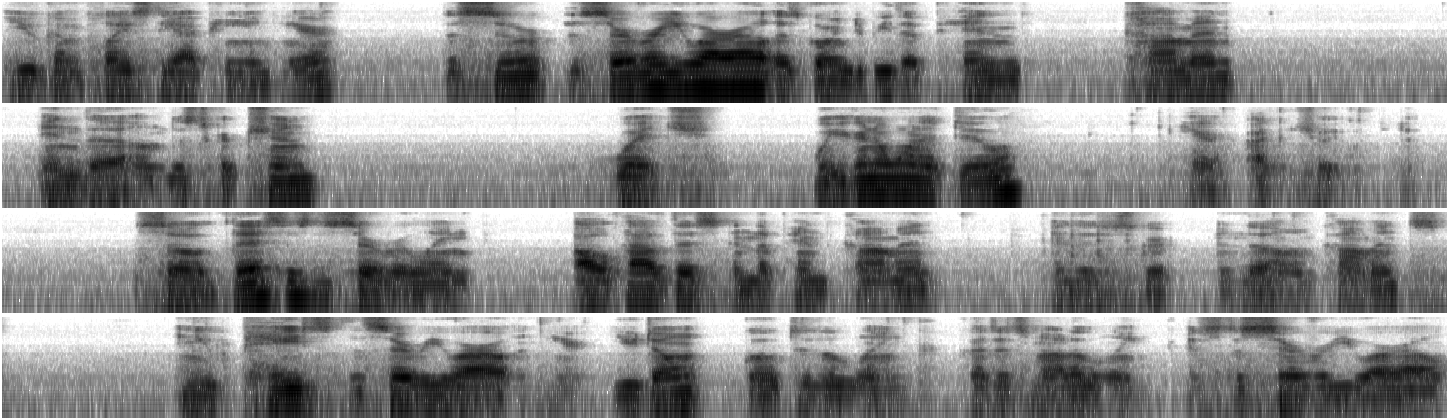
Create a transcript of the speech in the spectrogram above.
you can place the IP in here. The, ser the server URL is going to be the pinned comment in the um, description, which what you're going to want to do, here, I can show you what to do. So this is the server link. I'll have this in the pinned comment in the description in the um, comments, and you paste the server URL in here. You don't go to the link because it's not a link; it's the server URL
